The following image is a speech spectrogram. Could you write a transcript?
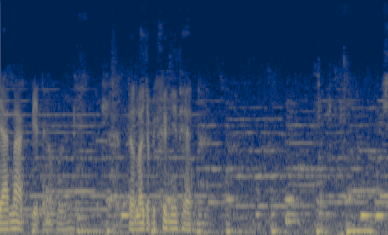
ญานาคปิดนะครับเพื่อนเดี๋ยวเราจะไปขึ้นนี่แทนนะโอเค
